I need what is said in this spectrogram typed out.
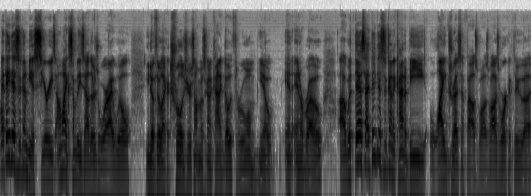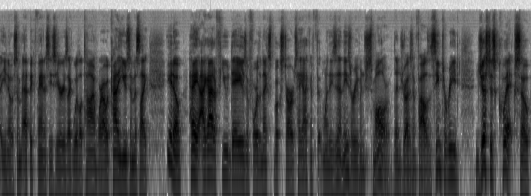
I think this is going to be a series, unlike some of these others where I will, you know, if they're like a trilogy or something, I'm just going to kind of go through them, you know, in, in a row. Uh, with this, I think this is going to kind of be like Dresden Files was while I was working through, uh, you know, some epic fantasy series like Wheel of Time, where I would kind of use them as like, you know, hey, I got a few days before the next book starts. Hey, I can fit one of these in. These are even smaller than Dresden Files and seem to read just as quick. So,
